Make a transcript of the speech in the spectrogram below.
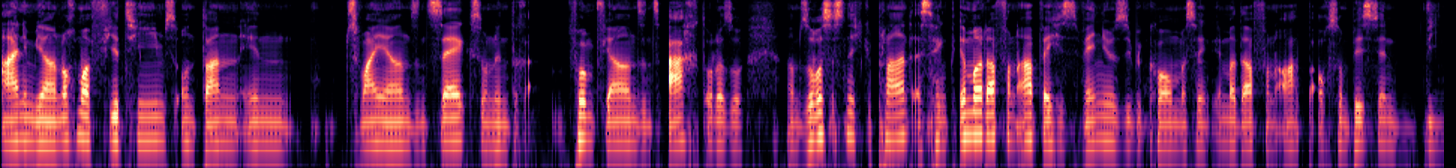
einem Jahr nochmal vier Teams und dann in zwei Jahren sind es sechs und in drei, fünf Jahren sind es acht oder so. Ähm, sowas ist nicht geplant. Es hängt immer davon ab, welches Venue sie bekommen. Es hängt immer davon ab, auch so ein bisschen, wie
